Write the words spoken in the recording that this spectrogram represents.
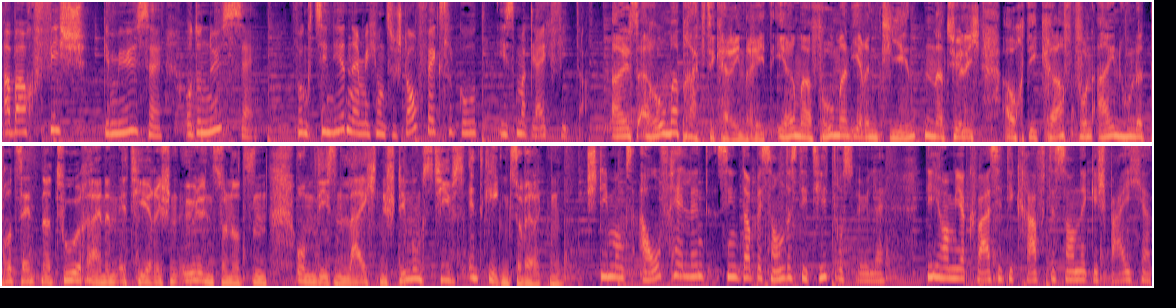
aber auch Fisch, Gemüse oder Nüsse. Funktioniert nämlich unser Stoffwechsel gut, ist man gleich fitter. Als Aromapraktikerin rät Irma Fruhmann ihren Klienten natürlich auch die Kraft von 100% naturreinen ätherischen Ölen zu nutzen, um diesen leichten Stimmungstiefs entgegenzuwirken. Stimmungsaufhellend sind da besonders die Zitrusöle. Die haben ja quasi die Kraft der Sonne gespeichert.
